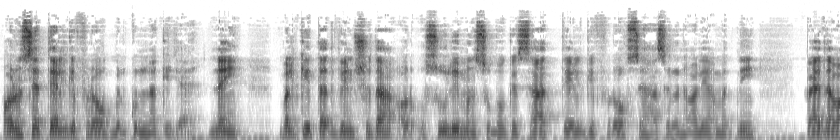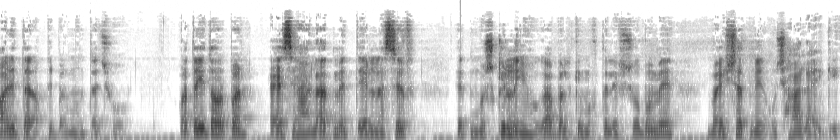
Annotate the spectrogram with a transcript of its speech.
اور ان سے تیل کی فروخت بالکل نہ کی جائے۔ نہیں، بلکہ تدوین شدہ اور اصولی منصوبوں کے ساتھ تیل کی فروخت سے حاصل ہونے والی آمدنی پیداواری ترقی پر منتج ہو۔ قطعی طور پر ایسے حالات میں تیل نہ صرف ایک مشکل نہیں ہوگا، بلکہ مختلف شعبوں میں معیشت میں اچھال آئے گی۔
